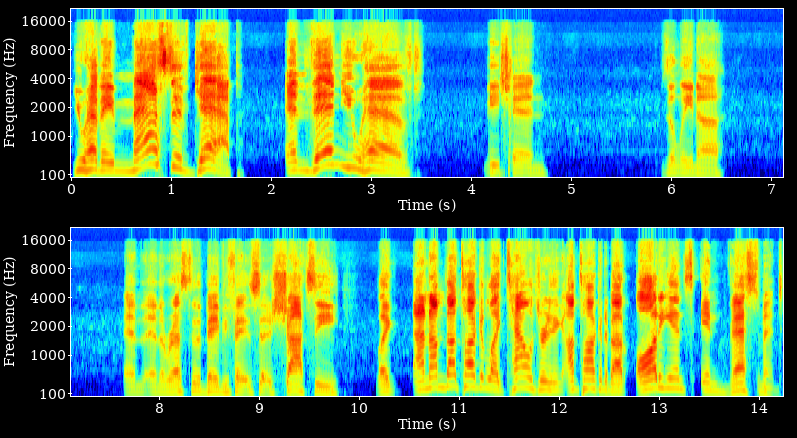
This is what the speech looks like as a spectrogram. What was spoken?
You have a massive gap, and then you have Michin, Zelina, and and the rest of the babyface, uh, Shotzi. Like, and I'm not talking like talent or anything. I'm talking about audience investment.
